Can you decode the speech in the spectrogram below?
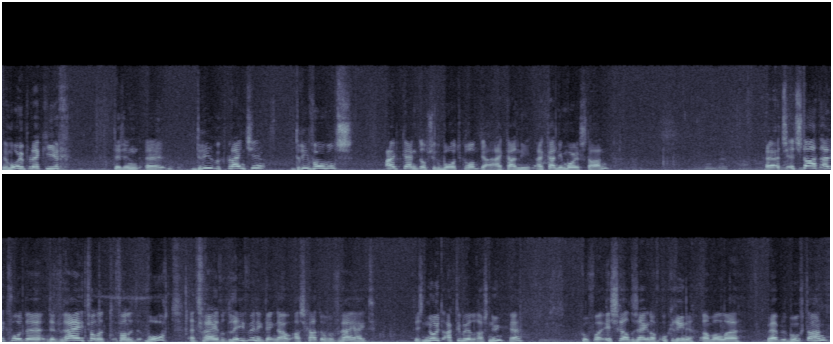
een mooie plek hier. Het is een eh driehoekig pleintje, drie vogels, uitkijkend op zijn geboortegrond. Ja, hij kan niet, hij kan niet mooier staan. Eh, het, het staat eigenlijk voor de, de vrijheid van het, van het woord en het vrijheid van het leven. En ik denk nou, als het gaat over vrijheid, het is nooit actueler als nu. Hè? Ik hoef wel Israël te zeggen of Oekraïne, allemaal, we hebben er behoefte aan.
